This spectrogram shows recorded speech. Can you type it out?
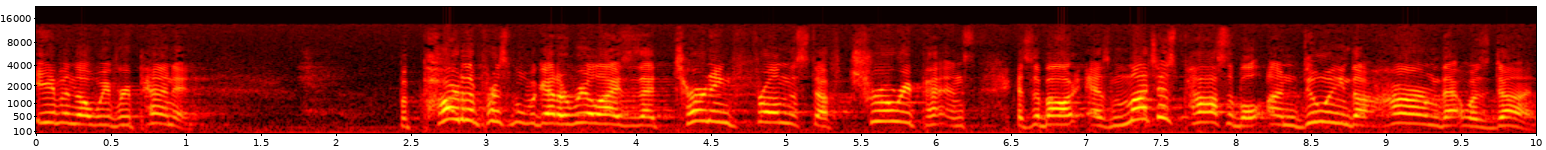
even though we've repented. But part of the principle we've got to realize is that turning from the stuff, true repentance, is about as much as possible undoing the harm that was done.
